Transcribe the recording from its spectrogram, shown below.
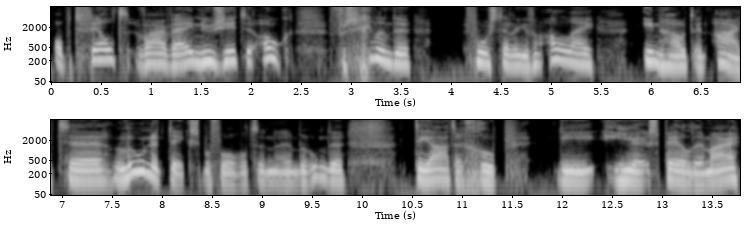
op het veld waar wij nu zitten ook verschillende voorstellingen van allerlei inhoud en aard. Uh, Lunatics bijvoorbeeld, een, een beroemde theatergroep die hier speelde. Maar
